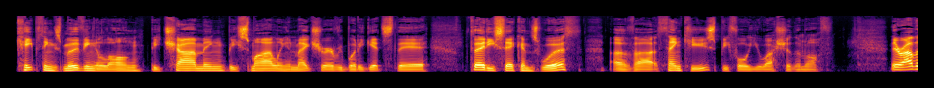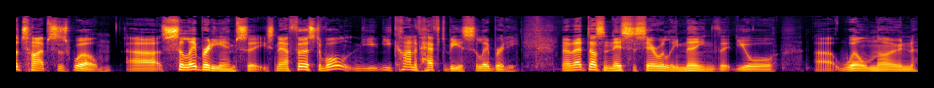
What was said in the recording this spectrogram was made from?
keep things moving along, be charming, be smiling, and make sure everybody gets their 30 seconds worth of uh, thank yous before you usher them off. There are other types as well. Uh, celebrity MCs. Now, first of all, you, you, kind of have to be a celebrity. Now, that doesn't necessarily mean that you're uh, well known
